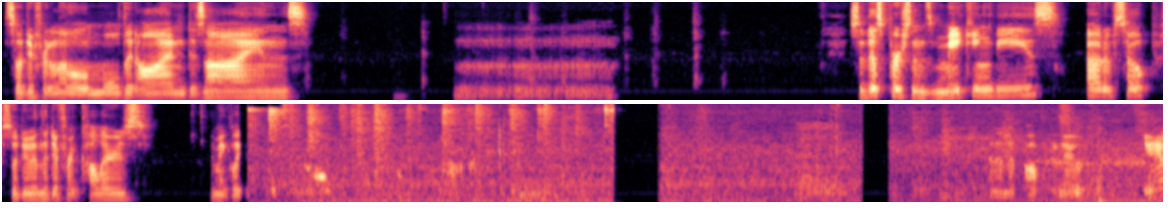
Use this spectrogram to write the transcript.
So different little molded on designs. Hmm. So this person's making bees out of soap. So doing the different colors. They make like and then they're popping it out. Yeah.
